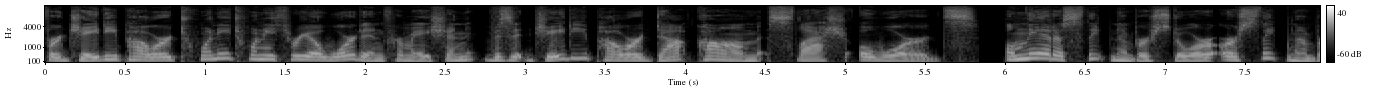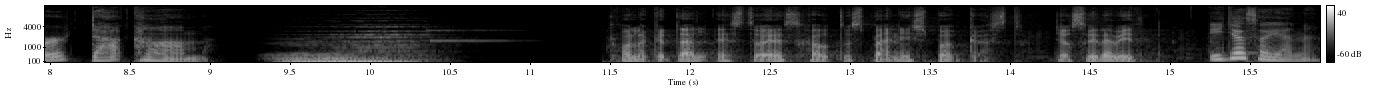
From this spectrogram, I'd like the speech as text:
For JD Power 2023 award information, visit jdpower.com/awards. Only at a Sleep Number store or sleepnumber.com. Hola, ¿qué tal? Esto es How to Spanish Podcast. Yo soy David. Y yo soy Ana.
